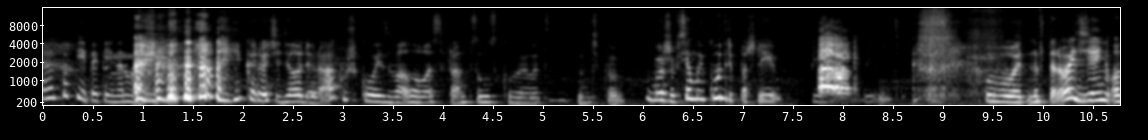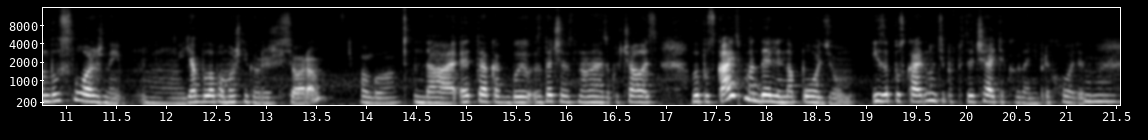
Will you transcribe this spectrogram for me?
А, Попей, попей, нормально. Они, короче, делали ракушку из волос, французскую. Вот, ну, типа, боже, все мои кудри пошли. Извините. Вот, на второй день он был сложный. Я была помощником режиссера. Ого. Да, это как бы задача основная заключалась выпускать модели на подиум и запускать, ну, типа, встречать их, когда они приходят. Мгм.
